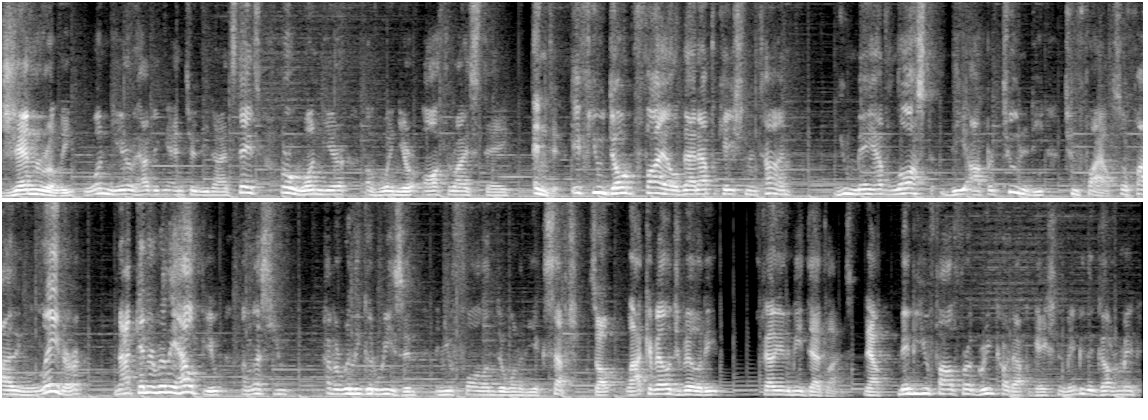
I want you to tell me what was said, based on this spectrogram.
generally one year of having entered the United States or one year of when your authorized stay ended. If you don't file that application in time, you may have lost the opportunity to file. So filing later not going to really help you unless you have a really good reason and you fall under one of the exceptions. So lack of eligibility failure to meet deadlines. Now, maybe you filed for a green card application, maybe the government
